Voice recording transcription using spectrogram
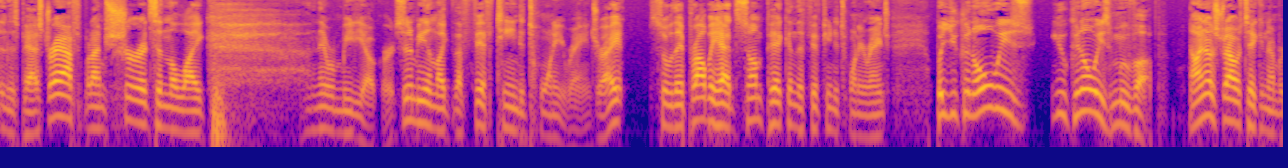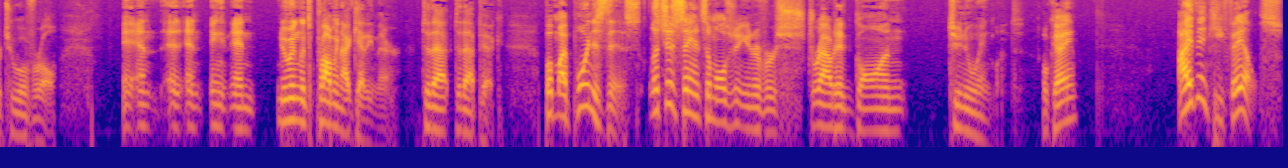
in this past draft, but I'm sure it's in the like, and they were mediocre. It's going to be in like the 15 to 20 range, right? So they probably had some pick in the 15 to 20 range, but you can always you can always move up. Now I know Stroud was taking number two overall, and and and, and New England's probably not getting there to that to that pick. But my point is this: let's just say in some alternate universe, Stroud had gone to New England. Okay, I think he fails.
